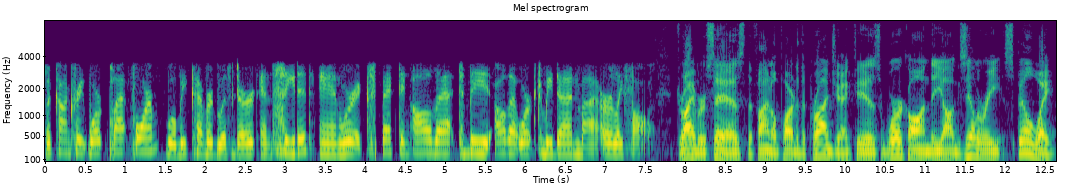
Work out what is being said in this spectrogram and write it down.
The concrete work platform will be covered with dirt and seeded, and we're expecting all that to be all that work to be done by early fall. Driver says the final part of the project is work on the auxiliary spillway.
